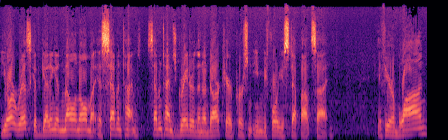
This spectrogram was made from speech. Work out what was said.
your risk of getting a melanoma is seven times, seven times greater than a dark haired person even before you step outside. If you're a blonde,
